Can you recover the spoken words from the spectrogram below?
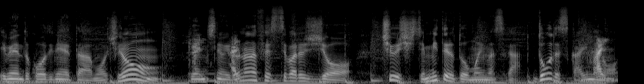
イベントコーディネーターもちろん現地のいろんなフェスティバル事情を注視して見てると思いますがどうですか今の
